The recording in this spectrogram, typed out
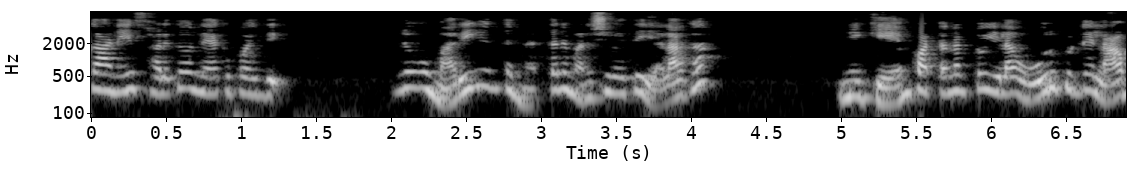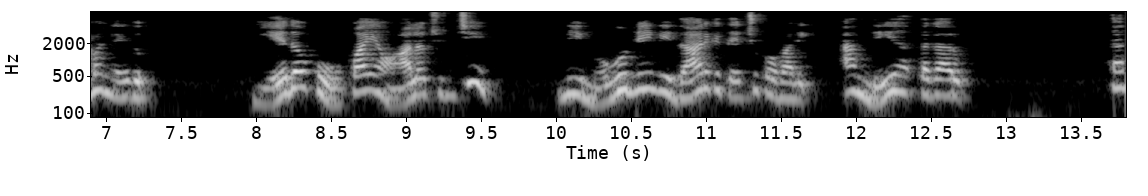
కానీ ఫలితం లేకపోయింది. నువ్వు మరీ ఇంత మెత్తని మనిషివైతే ఎలాగా? నీకేం పట్టనట్టు ఇలా ఊరుకుంటే లాభం లేదు. ఏదో ఒక ఉపాయం ఆలోచించి నీ మొగుడిని నీ దారికి తెచ్చుకోవాలి అంది అత్తగారు. తన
